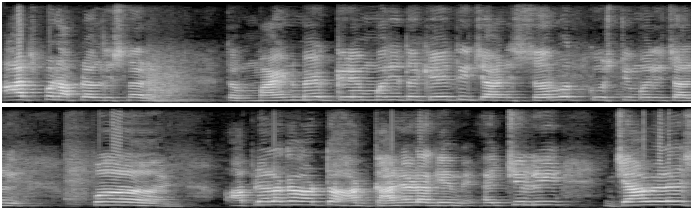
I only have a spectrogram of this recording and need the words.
आज पण आपल्याला दिसणार आहे. तर माइंड मॅप गेममध्ये तर खेळतीच आहे आणि सर्वच गोष्टीमध्ये चालू पण आपल्याला काय वाटतं? हा घाणेडा गेम आहे. ॲक्च्युली ज्या वेळेस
